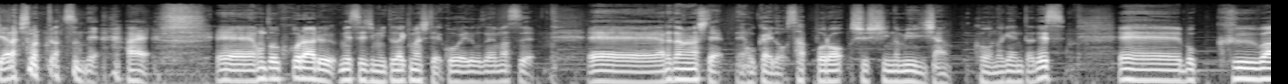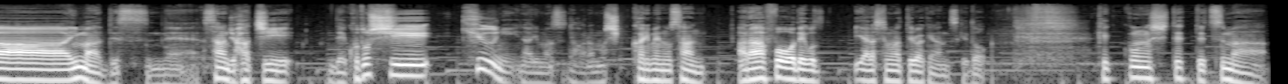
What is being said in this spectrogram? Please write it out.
とやらせてもらってますんで。はい。えー、本当心あるメッセージもいただきまして光栄でございます。えー改めまして北海道札幌出身のミュージシャン河野源太です、えー僕は今ですね38で今年9になります。だからもうしっかりめの3アラフォーでやらせてもらってるわけなんですけど結婚してて妻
